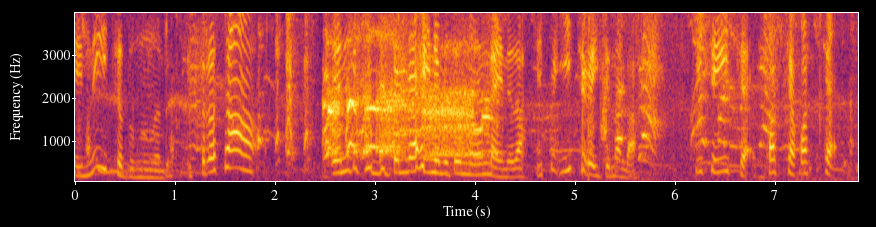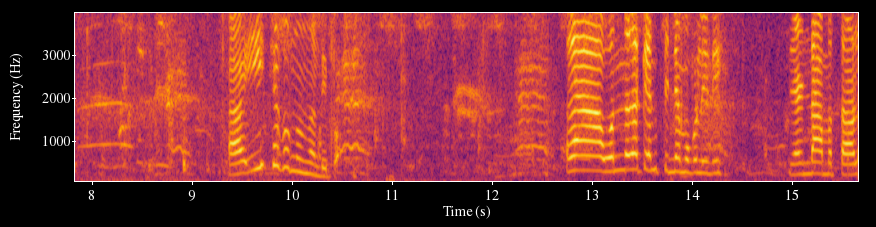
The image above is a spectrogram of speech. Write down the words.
ഇന്ന് ഈച്ച തിന്നുന്നുണ്ട് ഇത്ര ദിവസം എന്ത് ഫുഡ് ഇട്ടെങ്കിൽ അതിനെ വിട്ട് തിന്നുകൊണ്ടായിനതാ ഇപ്പൊ ഈച്ച കഴിക്കുന്നുണ്ടാ? ഈച്ച ഈച്ച. കൊച്ച കൊച്ച ആ ഈച്ച തിന്നുന്നുണ്ട് ഇപ്പൊ. അതാ ഒന്നത കിണത്തിന്റെ മുകളിൽ രണ്ടാമത്തെ ആൾ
